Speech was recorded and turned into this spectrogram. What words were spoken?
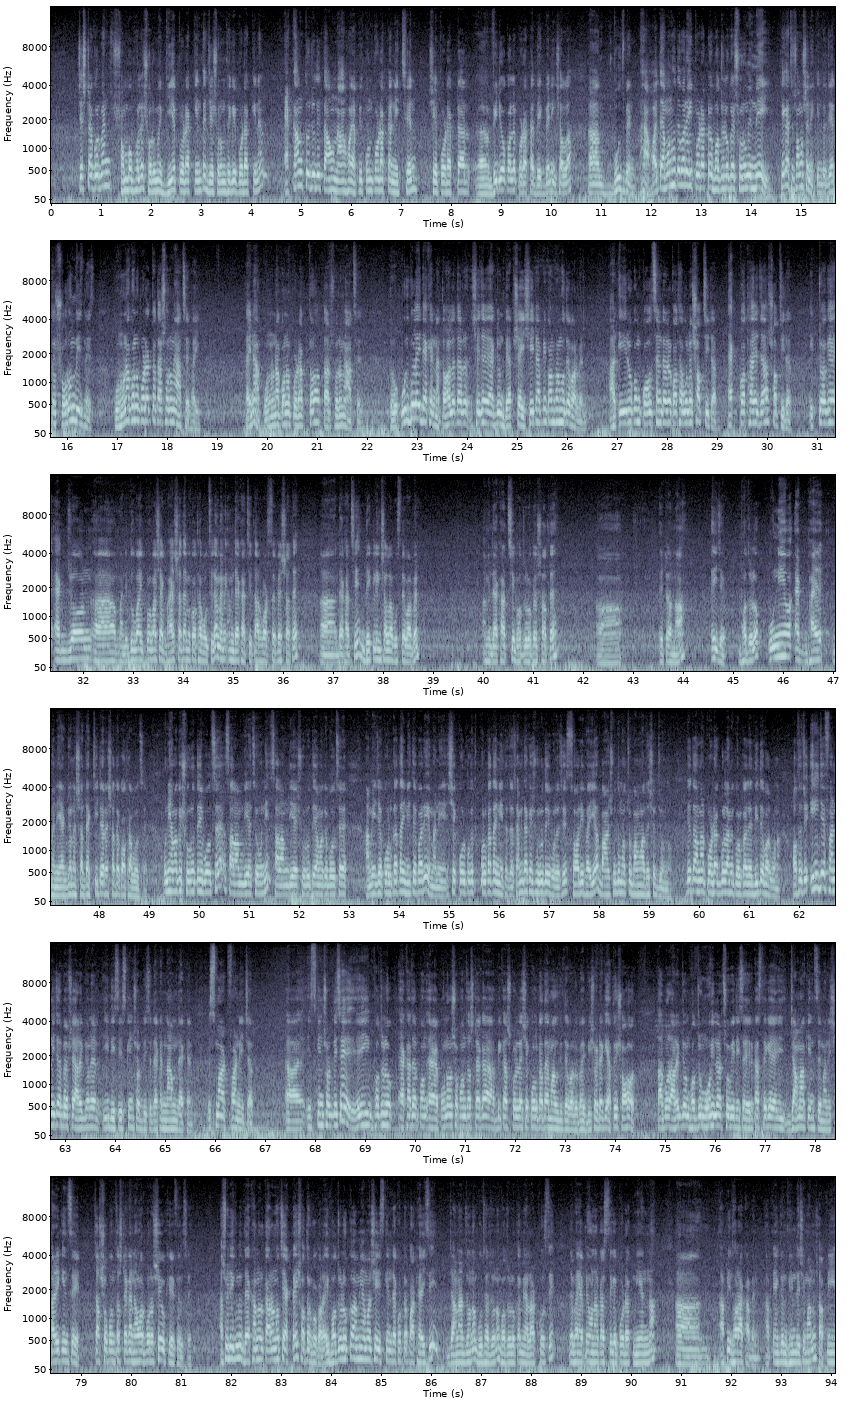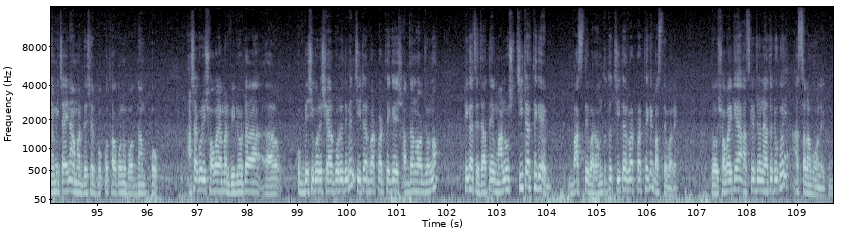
চেষ্টা করবেন, সম্ভব হলে শোরুমে গিয়ে প্রোডাক্ট কিনতে, যে শোরুম থেকে প্রোডাক্ট কিনেন। একান্ত যদি তাও না হয়, আপনি কোন প্রোডাক্টটা নিচ্ছেন, সে প্রোডাক্টটার ভিডিও কলে প্রোডাক্টটা দেখবেন, ইনশাল্লাহ। বুঝবেন। হ্যাঁ হয়তো এমন হতে পারে এই প্রোডাক্টটা ভদ্রলোকের শোরুমে নেই। ঠিক আছে, সমস্যা নেই। কিন্তু যেহেতু শোরুম বিজনেস কোনো না কোনো প্রোডাক্ট তো তার শোরুমে আছে ভাই। তাই না? কোনো না কোনো প্রোডাক্ট তো তার শোরুমে আছে। তো ওইগুলাই দেখেন না, তাহলে তার সে যে একজন ব্যবসায়ী, সেটা আপনি কনফার্ম হতে পারবেন। আর এই রকম কল সেন্টারের কথা বলে সব চিটার এক কথায় যা, সব চিটার একটু আগে একজন মানে দুবাই প্রবাসী এক ভাইয়ের সাথে আমি কথা বলছিলাম, আমি আমি দেখাচ্ছি তার হোয়াটসঅ্যাপের সাথে দেখাচ্ছি। দেখলে ইনশাল্লাহ বুঝতে পারবেন। আমি দেখাচ্ছি ভদ্রলোকের সাথে। এটা না। এই যে ভদ্রলোক, উনিও এক ভাই মানে একজনের সাথে, এক চিটারের সাথে কথা বলছে। উনি আমাকে শুরুতেই বলছে, সালাম দিয়েছে উনি, সালাম দিয়ে শুরুতেই আমাকে বলছে, আমি যে কলকাতায় নিতে পারি মানে সে কলকাতা- কলকাতায় নিতে চাচ্ছে আমি তাকে শুরুতেই বলেছি সরি ভাইয়া, বা- শুধুমাত্র বাংলাদেশের জন্য। যেহেতু আমার প্রোডাক্টগুলো আমি কলকাতায় দিতে পারব না। অথচ এই যে ফার্নিচার ব্যবসায়, আরেকজনের ই দিছে স্ক্রিনশট দিছে, দেখেন, নাম দেখেন। স্মার্ট ফার্নিচার স্ক্রিনশট দিছে, এই ভদ্রলোক এক হাজার পনেরোশো পঞ্চাশ টাকা বিকাশ করলে সে কলকাতায় মাল দিতে পারবে। ভাই, বিষয়টা কি এতই সহজ? তারপর আরেকজন ভদ্র মহিলার ছবি দিছে, এর কাছ থেকে এই জামা কিনছে মানে শাড়ি কিনছে, চারশো পঞ্চাশ টাকা নেওয়ার পরও সেও খেয়ে ফেলছে। আসলে এগুলো দেখানোর কারণ হচ্ছে একটাই সতর্ক করা। এই ভদ্রলোককে আমি আমার সেই স্ক্রিন রেকর্ডটা পাঠাইছি, জানার জন্য, বোঝার জন্য, ভদ্রলোককে আমি অ্যালার্ট করছি যে, ভাই, আপনি ওনার কাছ থেকে প্রোডাক্ট নিয়েন না। আপনি ধরা খাবেন। আপনি একজন ভিনদেশি মানুষ, আপনি, আমি চাই না আমার দেশের কোথাও কোনো বদনাম হোক। আশা করি সবাই আমার ভিডিওটা খুব বেশি করে শেয়ার করে দেবেন চিটার বাটপার থেকে সাবধান হওয়ার জন্য। ঠিক আছে, যাতে মানুষ চিটার থেকে বাঁচতে পারে, অন্তত চিটার বাটপার থেকে বাঁচতে পারে। তো সবাইকে আজকের জন্য এতটুকুই, আসসালামু আলাইকুম।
